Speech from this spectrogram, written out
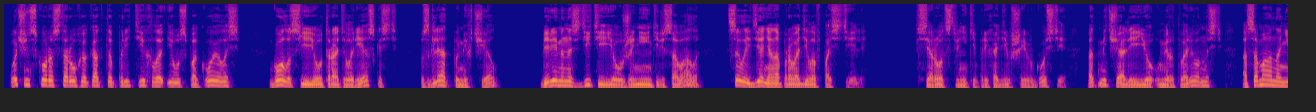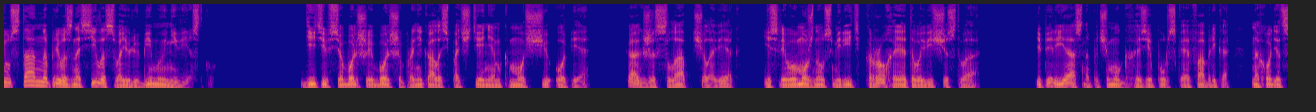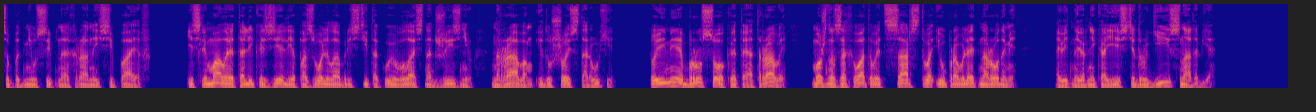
Очень скоро старуха как-то притихла и успокоилась, голос ее утратил резкость, взгляд помягчел. Беременность Дити ее уже не интересовала, целый день она проводила в постели. Все родственники, приходившие в гости, отмечали ее умиротворенность, а сама она неустанно превозносила свою любимую невестку. Дити все больше и больше проникалась почтением к мощи опия. Как же слаб человек, если его можно усмирить крохой этого вещества! Теперь ясно, почему Газипурская фабрика находится под неусыпной охраной сипаев. Если малая талика зелья позволила обрести такую власть над жизнью, нравом и душой старухи, то, имея брусок этой отравы, можно захватывать царство и управлять народами, а ведь наверняка есть и другие снадобья.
